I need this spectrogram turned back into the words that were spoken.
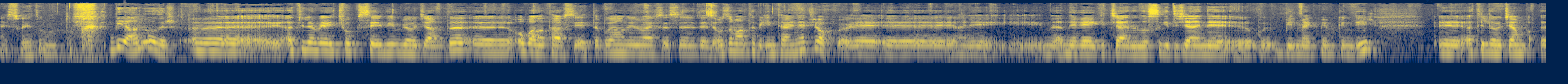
Ay soyadını unuttum. Bir an olur. Ee, Atilla Bey çok sevdiğim bir hocamdı. Ee, o bana tavsiye etti. Brown Üniversitesi'ne dedi. O zaman tabii internet yok. Böyle e, hani nereye gideceğini, nasıl gideceğini e, bilmek mümkün değil. Ee, Atilla hocam e,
